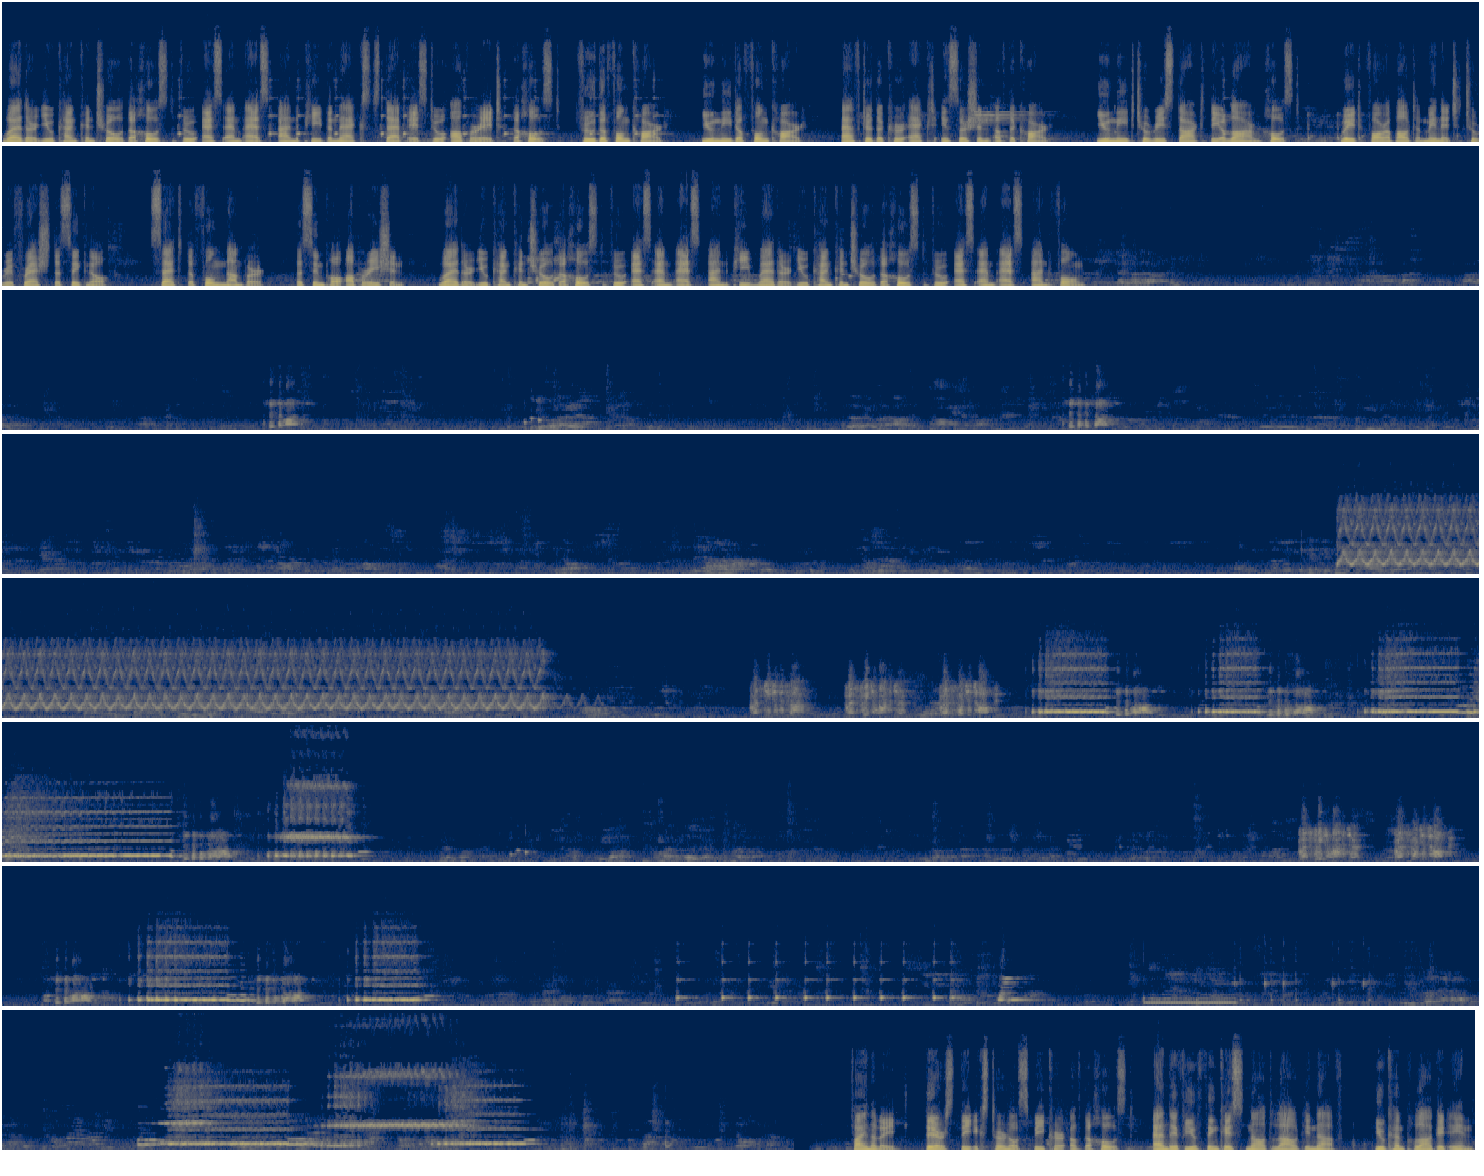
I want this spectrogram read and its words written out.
Whether you can control the host through SMS and P. The next step is to operate the host through the phone card. You need a phone card. After the correct insertion of the card, you need to restart the alarm host. Wait for about a minute to refresh the signal. Set the phone number, a simple operation. Whether you can control the host through SMS and P. Whether you can control the host through SMS and phone. System on. System disarmed. Press two to disarm. Press three to monitor. Press four to talk. System on. System disarmed. System disarmed. Press three to monitor. Press four to talk. System on. System disarmed. Finally, there's the external speaker of the host, and if you think it's not loud enough, you can plug it in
